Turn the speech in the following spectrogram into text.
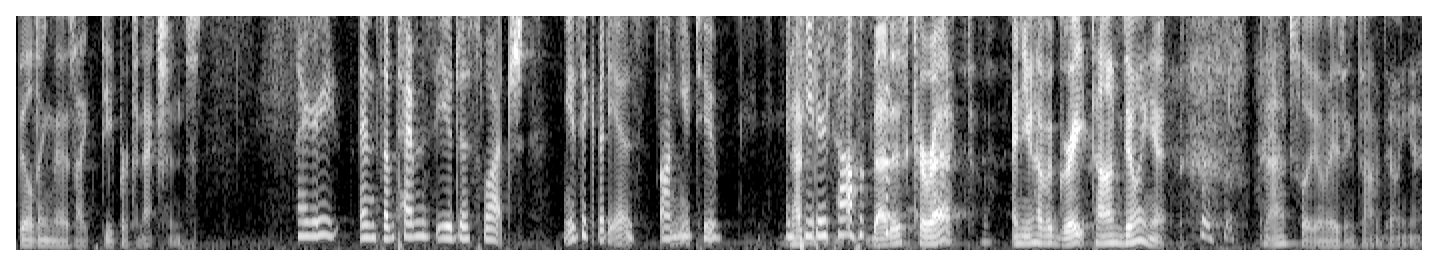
building those like deeper connections. I agree. And sometimes you just watch music videos on YouTube in That- Peter's house. That is correct. And you have a great time doing it. An absolutely amazing time doing it.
